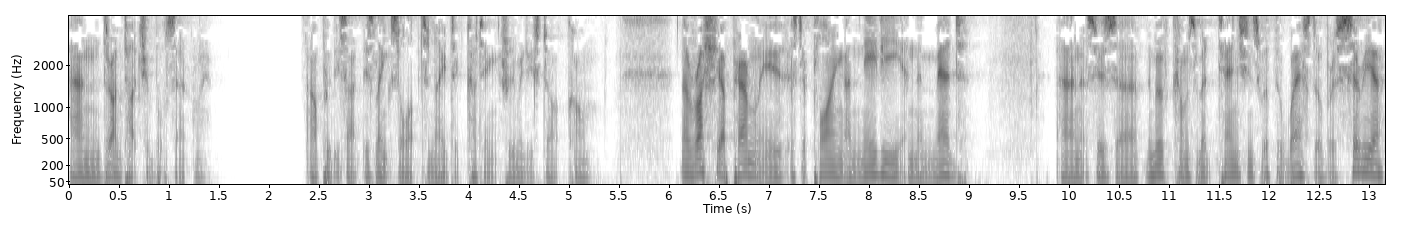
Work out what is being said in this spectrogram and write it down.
and they're untouchable, certainly. I'll put these, these links all up tonight at cuttingthroughthematrix.com. Now, Russia apparently is deploying a navy in the Med, and it says uh, the move comes amid tensions with the West over Syria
